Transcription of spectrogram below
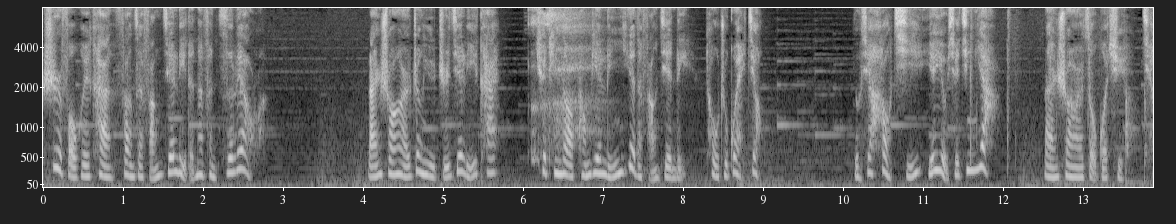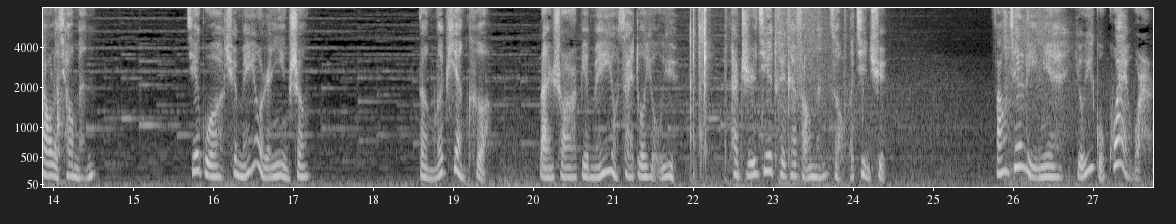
是否会看放在房间里的那份资料了。蓝双儿正欲直接离开。却听到旁边林叶的房间里透出怪叫，有些好奇，也有些惊讶。蓝双儿走过去敲了敲门，结果却没有人应声。等了片刻，蓝双儿便没有再多犹豫，他直接推开房门走了进去。房间里面有一股怪味儿，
